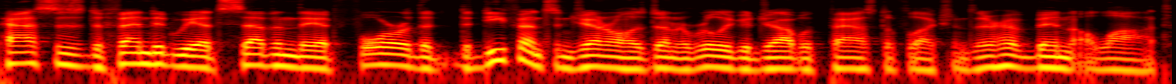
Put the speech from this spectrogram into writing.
Passes defended, we had 7, they had 4. The, the defense in general has done a really good job with pass deflections. There have been a lot.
